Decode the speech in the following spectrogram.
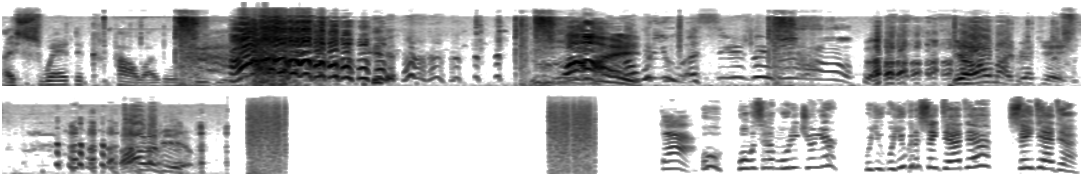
I swear to cow, I will shoot you. Why? Oh, what are you? Uh, seriously? You're all my bitches. All of you. Dad. Oh, what was that, Morty Jr.? Were you were you gonna say Dada? Say Dada.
